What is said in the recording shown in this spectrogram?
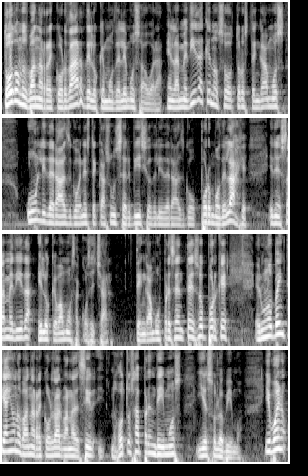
Todos nos van a recordar de lo que modelemos ahora. En la medida que nosotros tengamos un liderazgo, en este caso un servicio de liderazgo por modelaje, en esa medida es lo que vamos a cosechar. Tengamos presente eso porque en unos 20 años nos van a recordar, van a decir, nosotros aprendimos y eso lo vimos. Y bueno,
